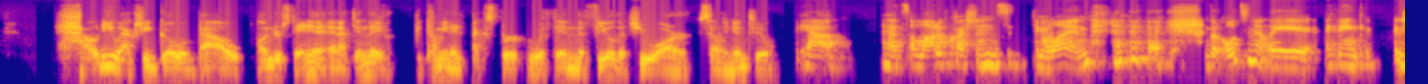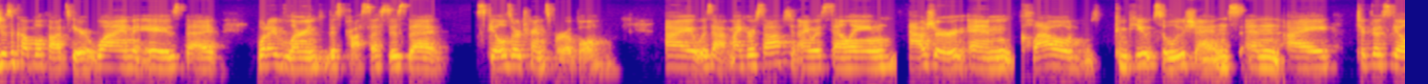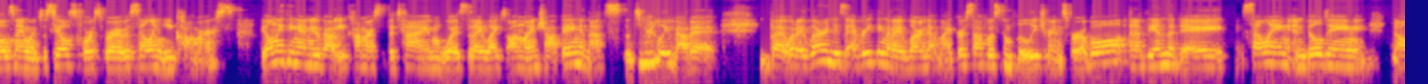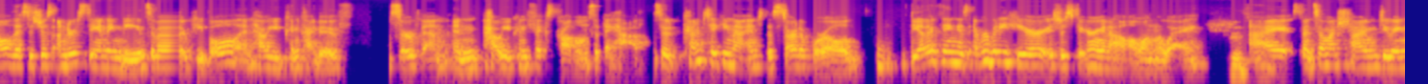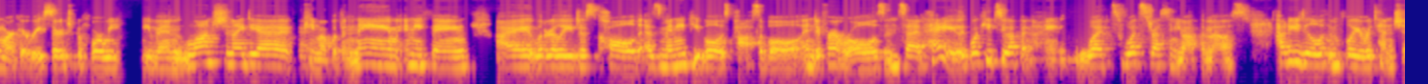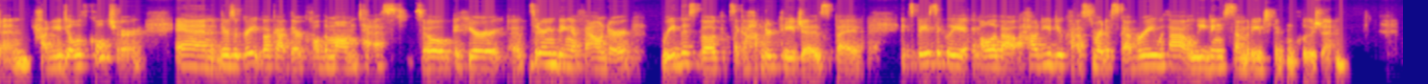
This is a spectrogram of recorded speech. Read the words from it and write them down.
How do you actually go about understanding it? And at the end of the day, becoming an expert within the field that you are selling into? Yeah, that's a lot of questions in one. but ultimately, I think just a couple thoughts here. One is that what I've learned through this process is that skills are transferable. I was at Microsoft and I was selling Azure and cloud compute solutions. And I took those skills and I went to Salesforce where I was selling e-commerce. The only thing I knew about e-commerce at the time was that I liked online shopping and that's that's really about it. But what I learned is everything that I learned at Microsoft was completely transferable and at the end of the day selling and building and all of this is just understanding needs of other people and how you can kind of serve them and how you can fix problems that they have. So, kind of taking that into the startup world. The other thing is, everybody here is just figuring it out along the way. Mm-hmm. I spent so much time doing market research before we even launched an idea, came up with a name, anything. I literally just called as many people as possible in different roles and said, "Hey, like what keeps you up at night? What's what's stressing you out the most? How do you deal with employee retention? How do you deal with culture?" And there's a great book out there called The Mom Test. So if you're considering being a founder, read this book. It's like 100 pages, but it's basically all about how do you do customer discovery without leading somebody to the conclusion.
